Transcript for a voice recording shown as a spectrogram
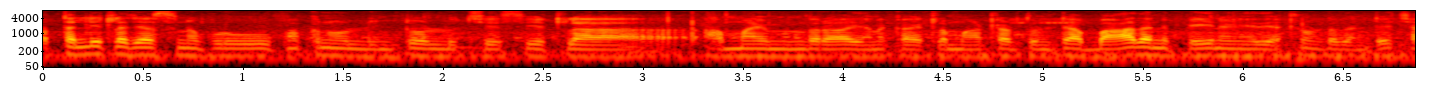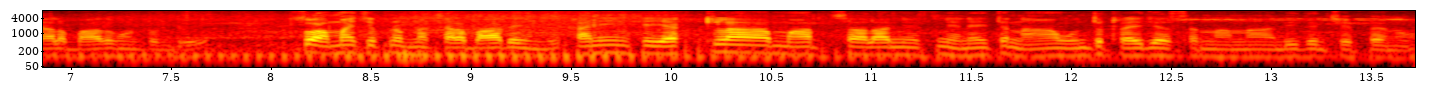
ఆ తల్లి ఇట్లా చేస్తున్నప్పుడు పక్కన వాళ్ళు ఇంటి వాళ్ళు వచ్చేసి ఇట్లా అమ్మాయి ముందర వెనక ఇట్లా మాట్లాడుతుంటే ఆ బాధ అనే పెయిన్ అనేది ఎట్లా ఉంటుందంటే చాలా బాధగా ఉంటుంది. సో అమ్మాయి చెప్పినప్పుడు నాకు చాలా బాధ అయింది. కానీ ఇంకా ఎట్లా మార్చాలా అనేసి నేనైతే నా వంతు ట్రై చేస్తాను అన్న అది ఇది అని చెప్పాను.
